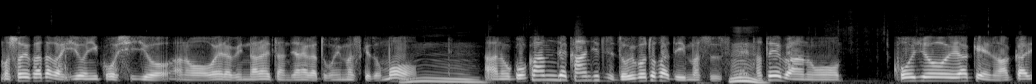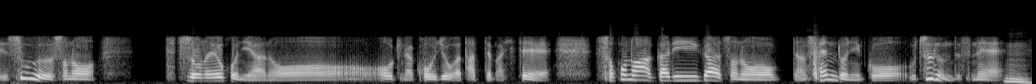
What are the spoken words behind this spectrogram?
まあ、そういう方が非常にこう支持をあのお選びになられたんじゃないかと思いますけども、うん。あの五感で感じるってどういうことかと言いますとですね、うん例えばあの工場夜景の明かり、すぐその鉄道の横にあの大きな工場が建ってまして、そこの明かりがその線路にこう映るんですね。うん。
